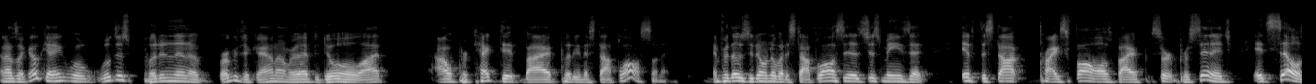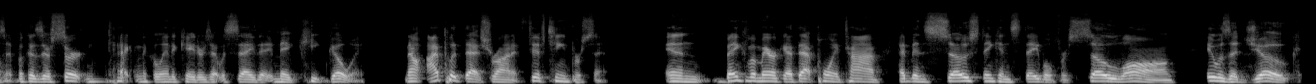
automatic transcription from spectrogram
And I was like, okay, well, we'll just put it in a brokerage account. I don't really have to do a whole lot. I'll protect it by putting a stop loss on it. And for those who don't know what a stop loss is, just means that if the stock price falls by a certain percentage, it sells it because there's certain technical indicators that would say that it may keep going. Now, I put that Sharran at 15%. And Bank of America at that point in time had been so stinking stable for so long, it was a joke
